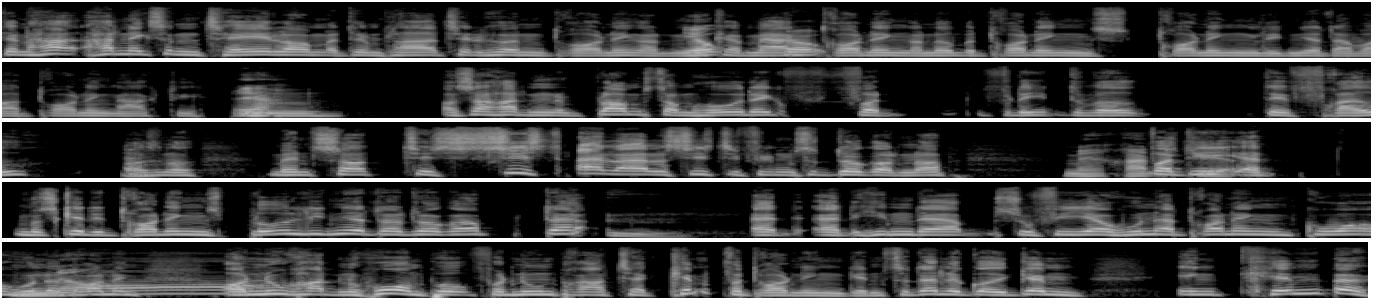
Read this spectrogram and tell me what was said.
Den har, har den ikke sådan en tale om, at den plejer at tilhøre en dronning, og den Jo. kan mærke Jo. dronningen, og noget med dronningens dronningelinje, der var dronningagtig. Ja. Mm. Og så har den en blomst om hovedet, ikke? For, fordi, du ved, det er fred Ja. og sådan noget. Men så til sidst, aller, aller sidst i filmen, så dukker den op, Med fordi rensdyr. at måske det dronningens blodlinje, der dukker op der. Mm. At, at hende der, Sofia, hun er dronningen, Cora, hun Nå. er dronning. Og nu har den horn på, for nu er den parat til at kæmpe for dronningen igen. Så den er gået igennem en kæmpe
